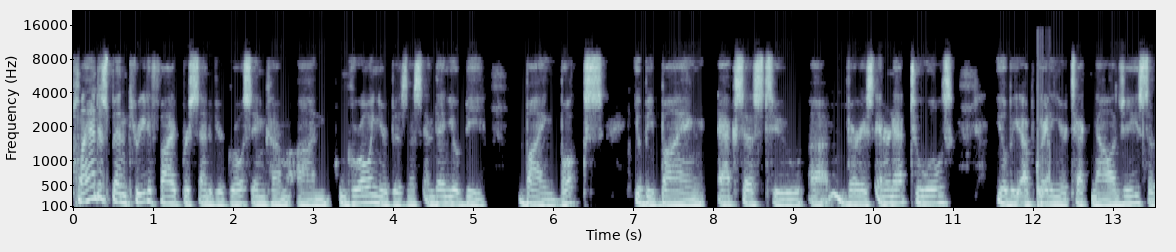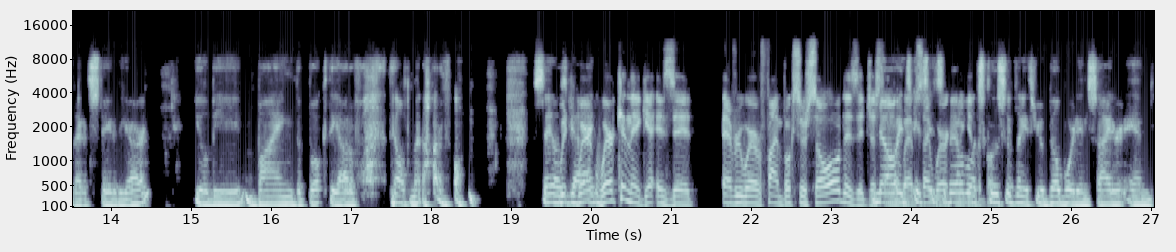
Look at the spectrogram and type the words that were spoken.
plan to spend three to five percent of your gross income on growing your business, and then you'll be buying books, you'll be buying access to uh, various internet tools, you'll be upgrading your technology so that it's state of the art. You'll be buying the book, the out of the ultimate out of home sales Which, guide. Where where can they get? Is it everywhere fine books are sold? Is it just no? it's, it's, it's available exclusively through Billboard Insider, and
